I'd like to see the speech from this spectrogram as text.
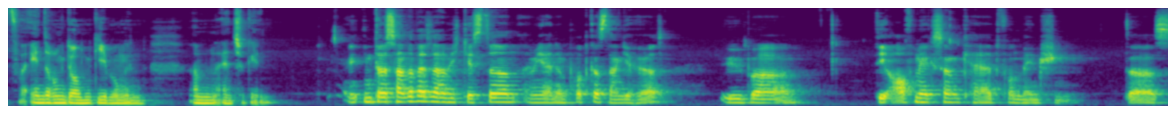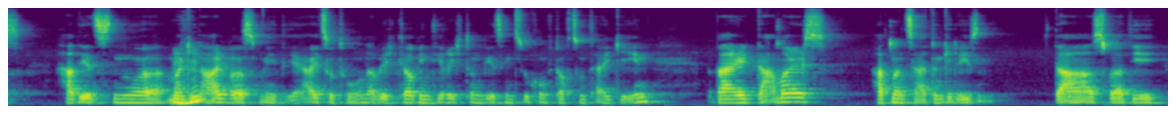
Veränderungen der Umgebungen ähm, einzugehen. Interessanterweise habe ich gestern mir einen Podcast angehört über die Aufmerksamkeit von Menschen. Das hat jetzt nur mhm. marginal mhm. was mit AI zu tun, aber ich glaube, in die Richtung wird es in Zukunft auch zum Teil gehen, weil damals hat man Zeitung gelesen. Das war die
